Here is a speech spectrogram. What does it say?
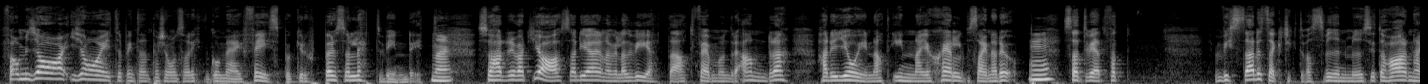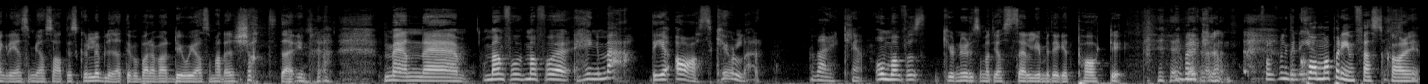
För om jag, jag är typ inte en person som riktigt går med i Facebookgrupper så lättvindigt. Nej. Så hade det varit jag så hade jag gärna velat veta att 500 andra hade joinat innan jag själv signade upp. Mm. Så att du vet, för att vissa hade säkert tyckt det var svinmysigt att ha den här grejen som jag sa att det skulle bli, att det var bara var du och jag som hade en chatt där inne. Men eh, man, får, man får hänga med, det är askul där. Verkligen. Och man får, gud nu är det som att jag säljer mitt eget party. Verkligen. Folk vill inte Men komma på din fest, Kari.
